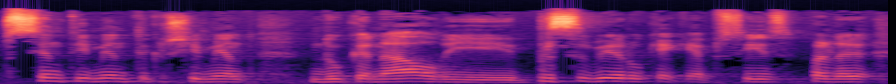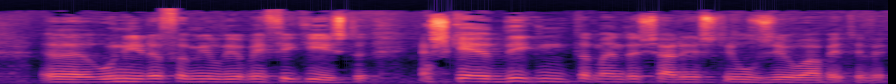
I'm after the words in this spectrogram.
sentimento de crescimento do canal e perceber o que é que é preciso para uh, unir a família benfiquista. Acho que é digno também deixar este elogio à BTV.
